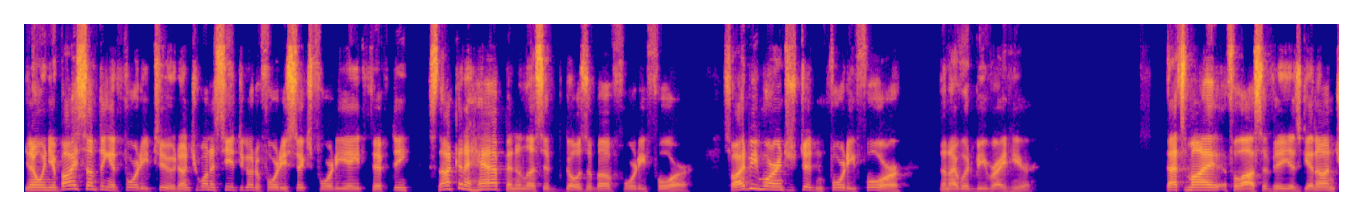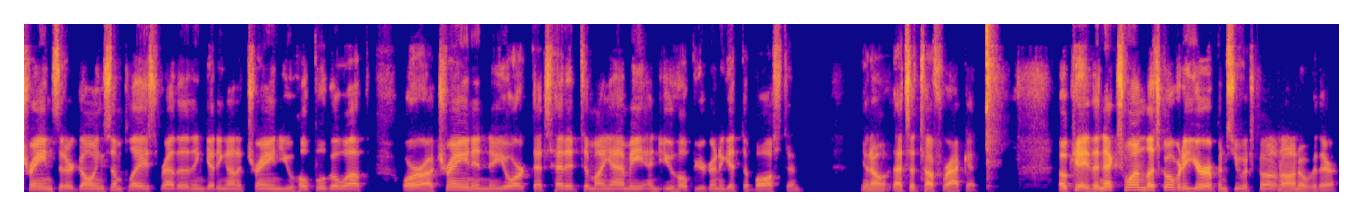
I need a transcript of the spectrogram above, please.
You know, when you buy something at 42, don't you want to see it to go to 46, 48, 50? It's not going to happen unless it goes above 44. So I'd be more interested in 44 than I would be right here that's my philosophy is get on trains that are going someplace rather than getting on a train you hope will go up or a train in new york that's headed to miami and you hope you're going to get to boston you know that's a tough racket okay the next one let's go over to europe and see what's going on over there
